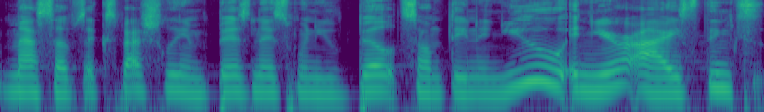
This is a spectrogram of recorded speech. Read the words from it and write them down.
mess ups, especially in business when you've built something and you in your eyes thinks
